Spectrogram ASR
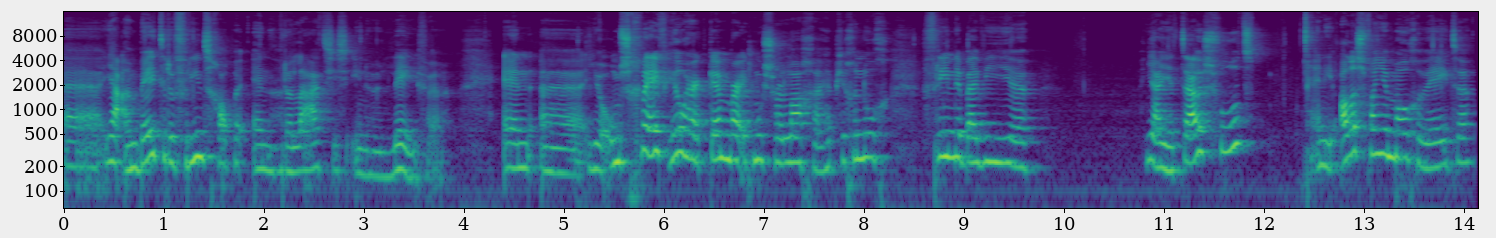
eh, ja, aan betere vriendschappen en relaties in hun leven. En eh, je omschreef heel herkenbaar, ik moest er lachen. Heb je genoeg vrienden bij wie je ja, je thuis voelt en die alles van je mogen weten?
